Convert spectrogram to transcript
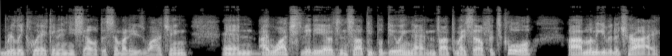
really quick and then you sell it to somebody who's watching and I watched videos and saw people doing that and thought to myself, it's cool. Um, let me give it a try.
